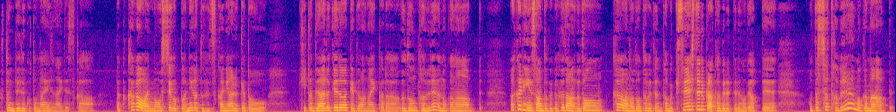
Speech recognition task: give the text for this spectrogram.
外に出ることないじゃないですか。だから香川のお仕事2月2日にあるけどきっと出歩けるわけではないからうどん食べれるのかなって。あかりんさんとかが普段うどん香川のうどん食べてるの多分帰省してるから食べれてるのであって私は食べれるのかなって。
